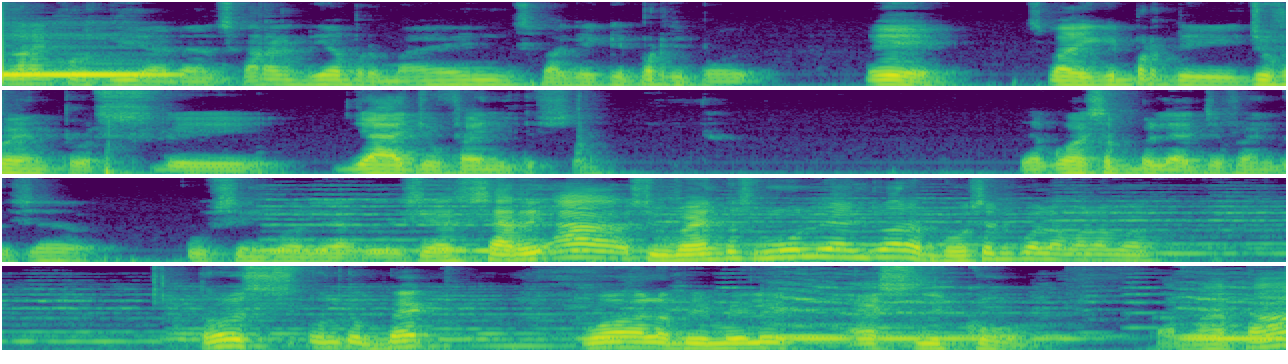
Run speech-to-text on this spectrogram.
ngerekrut dia dan sekarang dia bermain sebagai kiper di eh sebagai kiper di Juventus di ya Juventus ya. Ya gue sebel ya Juventus ya. Pusing gue lihat ya, Serie A Juventus mulu yang juara. Bosen gue lama-lama. Terus untuk back gue lebih milih Cole. Karena apa?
